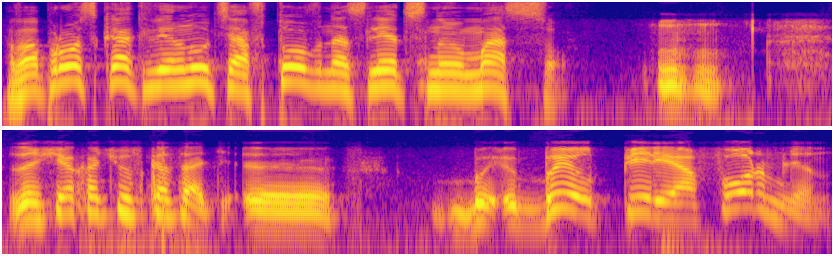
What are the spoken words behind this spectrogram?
Вопрос, как вернуть авто в наследственную массу? Угу. Значит, я хочу сказать, э, был переоформлен,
